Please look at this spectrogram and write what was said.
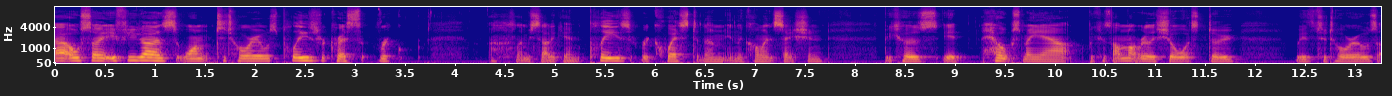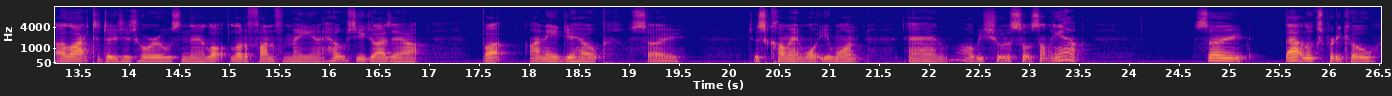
uh, also, if you guys want tutorials, please request. let me start again. Please request them in the comment section because it helps me out because I'm not really sure what to do with tutorials. I like to do tutorials and they're a lot, lot of fun for me and it helps you guys out but I need your help. So just comment what you want and I'll be sure to sort something out. So that looks pretty cool,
